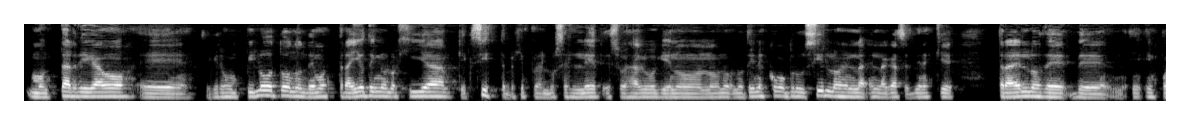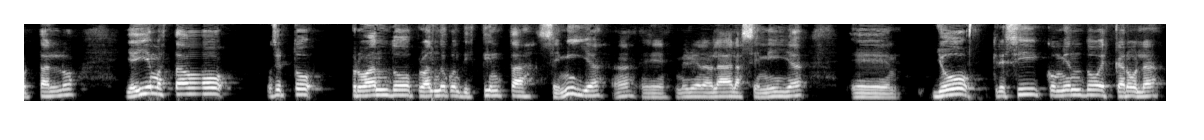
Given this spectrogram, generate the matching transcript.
montar, digamos, eh, si queremos, un piloto donde hemos traído tecnología que existe, por ejemplo, las luces LED, eso es algo que no, no, no tienes cómo producirlos en la, en la, casa, tienes que traerlos, de, de, importarlos. Y ahí hemos estado, ¿no es cierto?, probando, probando con distintas semillas. ¿ah? Eh, habían hablado de las semillas. Eh, yo crecí comiendo escarola,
